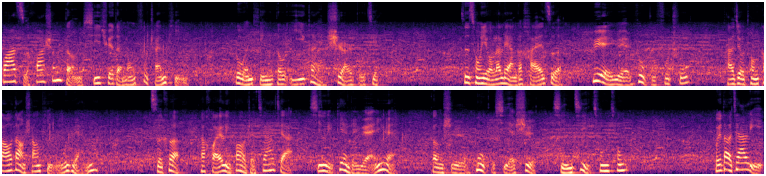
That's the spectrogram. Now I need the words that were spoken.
瓜子、花生等稀缺的农副产品。陆文婷都一概视而不见。自从有了两个孩子，月月入不敷出，她就同高档商品无缘了。此刻，她怀里抱着佳佳，心里惦着圆圆，更是目不斜视，行迹匆匆。回到家里，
